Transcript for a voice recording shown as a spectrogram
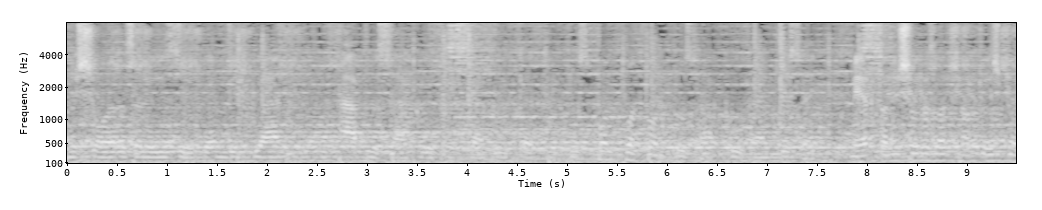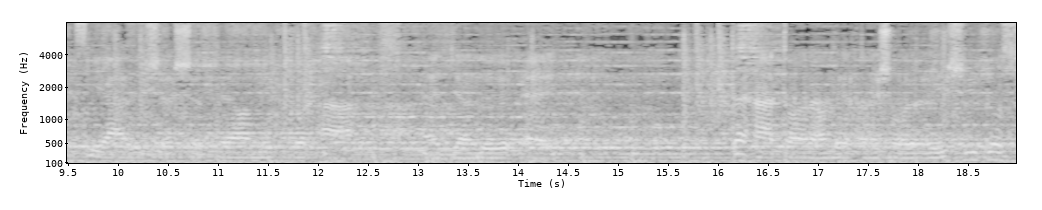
miért tani sor az előzőben vizsgált A plusz A Q plusz A Q kettő plusz pont pont pont plusz A Q plusz egy miért tani sorozatnak és speciális esete amikor A egyenlő egy? Tehát arra a mértani sorra is igaz,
